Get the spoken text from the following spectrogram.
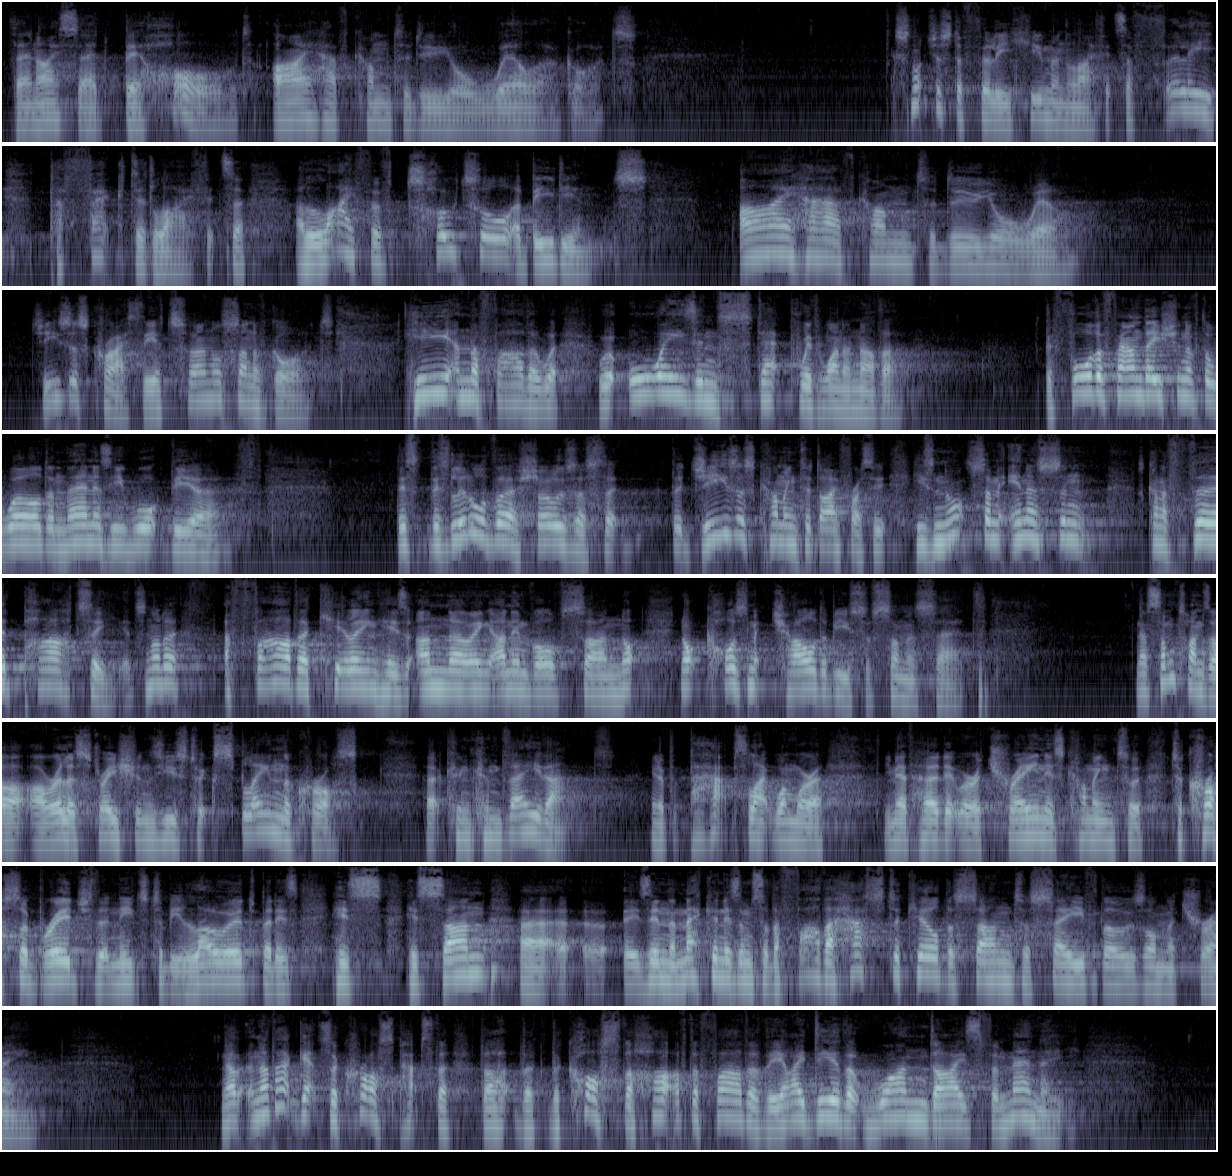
Then I said, Behold, I have come to do your will, O God. It's not just a fully human life, it's a fully perfected life. It's a, a life of total obedience. I have come to do your will. Jesus Christ, the eternal Son of God, he and the Father were, were always in step with one another. Before the foundation of the world and then as he walked the earth. This, this little verse shows us that, that Jesus coming to die for us, he's not some innocent kind of third party. It's not a, a father killing his unknowing, uninvolved son, not, not cosmic child abuse, of Somerset. Now, sometimes our, our illustrations used to explain the cross that can convey that. You know, perhaps like one where a, you may have heard it where a train is coming to, to cross a bridge that needs to be lowered, but his, his, his son uh, uh, is in the mechanism, so the father has to kill the son to save those on the train. Now, now that gets across perhaps the, the, the, the cost, the heart of the father, the idea that one dies for many.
